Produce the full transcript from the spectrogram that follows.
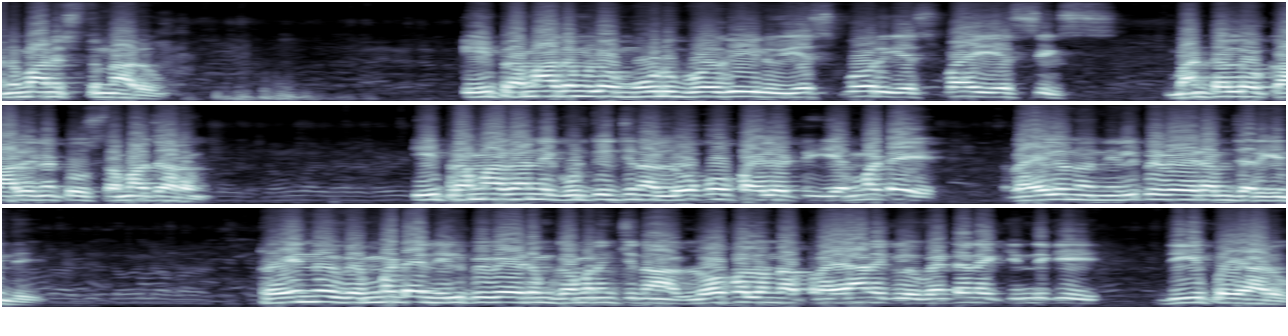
అనుమానిస్తున్నారు. ఈ ప్రమాదంలో మూడు బోగీలు S four S five S six మంటల్లో కాలినట్టు సమాచారం. ఈ ప్రమాదాన్ని గుర్తించిన లోకో పైలట్ ఎమ్మటే రైలును నిలిపివేయడం జరిగింది. ట్రైన్ వెమ్మటే నిలిపివేయడం గమనించిన లోపలున్న ప్రయాణికులు వెంటనే కిందికి దిగిపోయారు.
